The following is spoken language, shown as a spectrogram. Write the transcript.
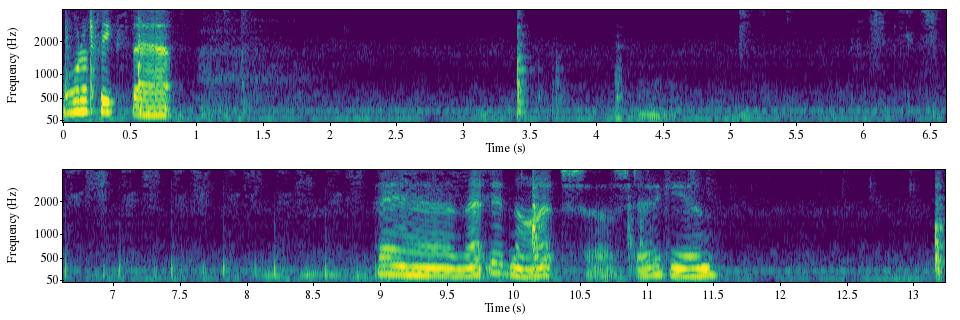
I want to fix that. And that did not, so let's do it again. Oh,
